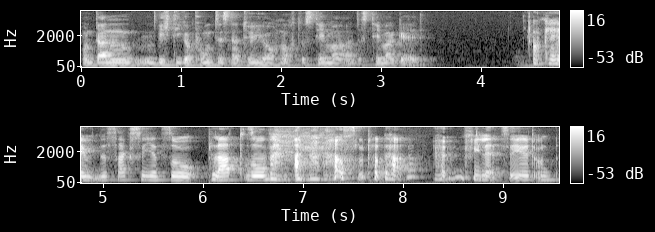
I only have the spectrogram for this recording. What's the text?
und dann ein wichtiger Punkt ist natürlich auch noch das Thema, das Thema Geld. Okay, das sagst du jetzt so platt, so beim anderen hast du total viel erzählt und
